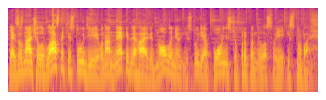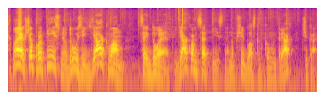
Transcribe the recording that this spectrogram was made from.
Як зазначили власники студії, вона не підлягає відновленню, і студія повністю припинила своє існування. Ну а якщо про пісню, друзі, як вам цей дует? Як вам ця пісня? Напишіть, будь ласка, в коментарях. Чекаю.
